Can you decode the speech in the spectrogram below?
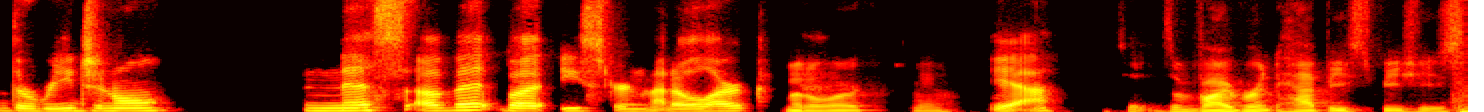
the regionalness of it, but eastern meadowlark. Meadowlark. Yeah, Yeah, it's a, vibrant, happy species.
